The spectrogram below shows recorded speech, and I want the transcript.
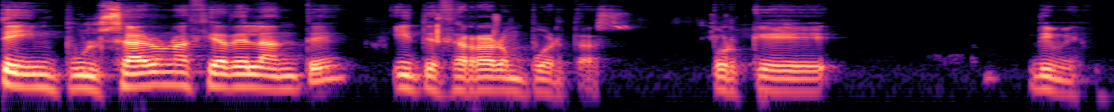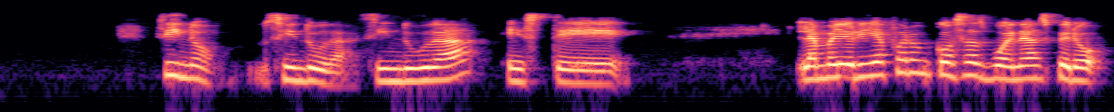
te impulsaron hacia adelante y te cerraron puertas. Porque, dime. Sí, no, sin duda, sin duda. Este, la mayoría fueron cosas buenas, pero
